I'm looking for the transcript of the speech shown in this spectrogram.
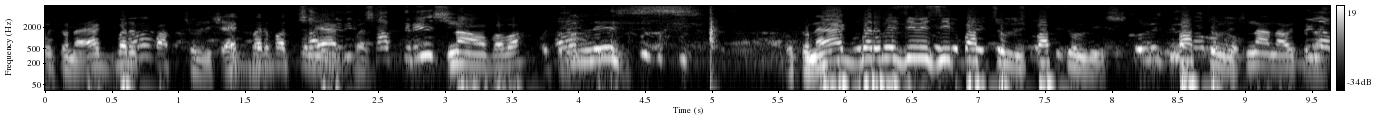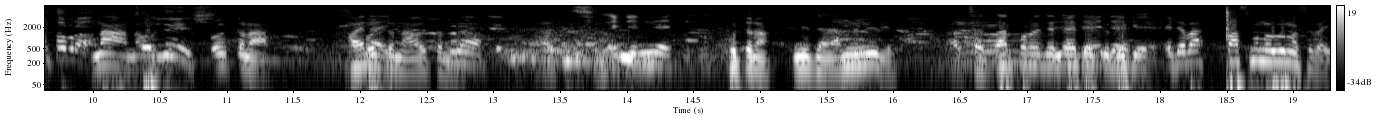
হইতো না একবারে পাঁচচল্লিশ একবারে পাঁচচল্লিশ। একবার। না বাবা না। চল্লিশ। হইতো না একবারে বেশি বেশি পাঁচচল্লিশ পাঁচচল্লিশ। পাঁচচল্লিশ। না না হইতো না। না না হইতো- না। হয় হইতো না হইতো না। হইতো না। নিয়ে যান আপনি নিয়ে যান। আচ্ছা তারপরে যেটা এটা একটু দেখি। এটা পাঁচ- পাঁচ মন ওজন আছে ভাই।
